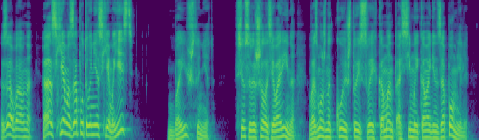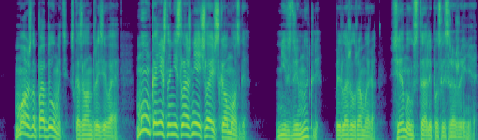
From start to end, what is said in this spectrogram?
Забавно. А схема запутывания схемы есть?» «Боюсь, что нет». Все совершалось аварийно. Возможно, кое-что из своих команд Асима и Камагин запомнили. «Можно подумать», – сказал Андрей зевая. «Мум, конечно, не сложнее человеческого мозга». «Не вздремнуть ли?» – предложил Ромеро. «Все мы устали после сражения,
